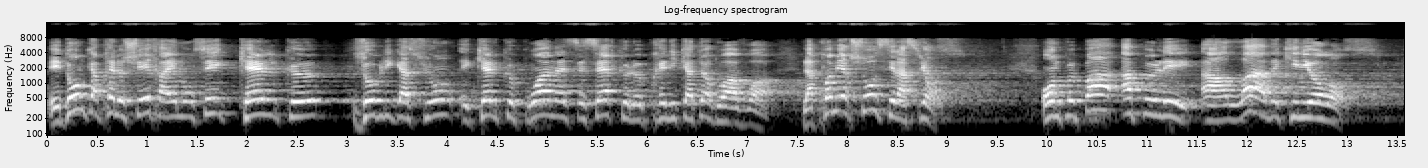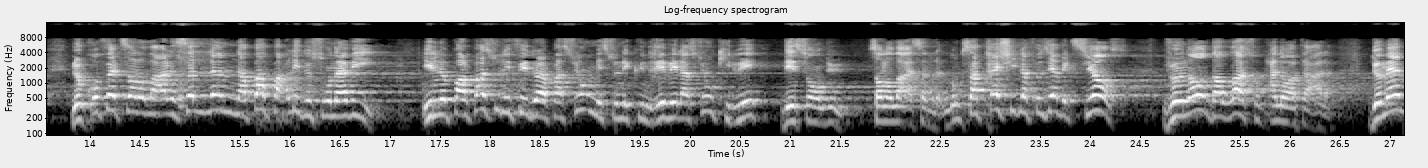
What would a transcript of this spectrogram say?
Et donc après le cheikh a énoncé quelques obligations et quelques points nécessaires que le prédicateur doit avoir. La première chose, c'est la science. On ne peut pas appeler à Allah avec ignorance. Le prophète sallallahu alayhi wa n'a pas parlé de son avis. Il ne parle pas sous l'effet de la passion, mais ce n'est qu'une révélation qui lui est descendue. Sallallahu alayhi wa sallam. Donc sa prêche, il la faisait avec science, venant d'Allah subhanahu wa ta'ala. De même,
